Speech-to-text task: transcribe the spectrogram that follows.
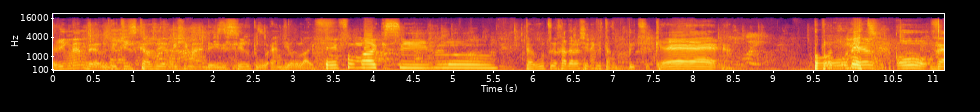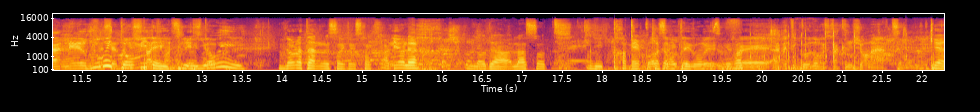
מישימה. Remember, it is Kazuya Mishima and it is here to end your life. איפה מקסים? לא. תרוצו אחד על השני ותרביצו, כן! אומר, או, והנר יורי הפריסטוק. יורי לא נתן לו לשחק את המשחק. אני הולך, לא יודע, לעשות, להתחמם, כל הכבוד ליורי. והאמת היא גודו משחק ראשון היה צמוד. כן,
